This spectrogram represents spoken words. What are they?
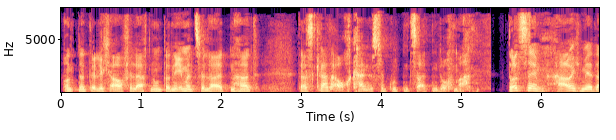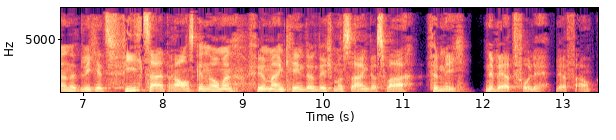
und natürlich auch vielleicht ein Unternehmen zu leiten hat, das gerade auch keine so guten Zeiten durchmacht. Trotzdem habe ich mir dann natürlich jetzt viel Zeit rausgenommen für mein Kind und ich muss sagen, das war für mich eine wertvolle Erfahrung.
